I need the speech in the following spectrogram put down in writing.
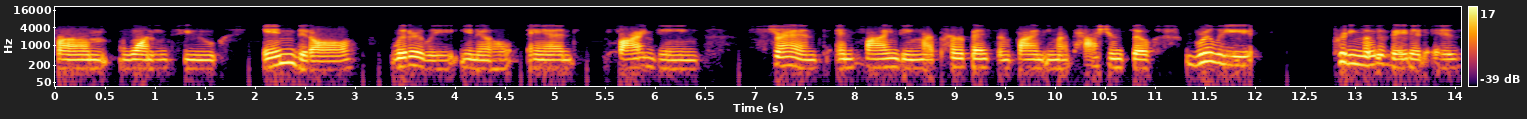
from wanting to end it all, literally, you know, and finding strength and finding my purpose and finding my passion. So, really, pretty motivated is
